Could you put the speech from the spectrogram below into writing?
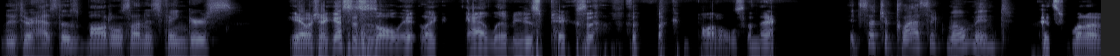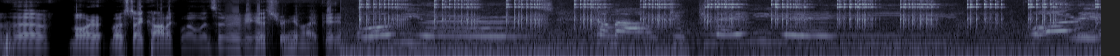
Luther has those bottles on his fingers. Yeah, which I guess this is all it like ad lib. He just picks up the fucking bottles in there. It's such a classic moment. It's one of the more most iconic moments in movie history, in my opinion. Warriors, come out to play. Warriors,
